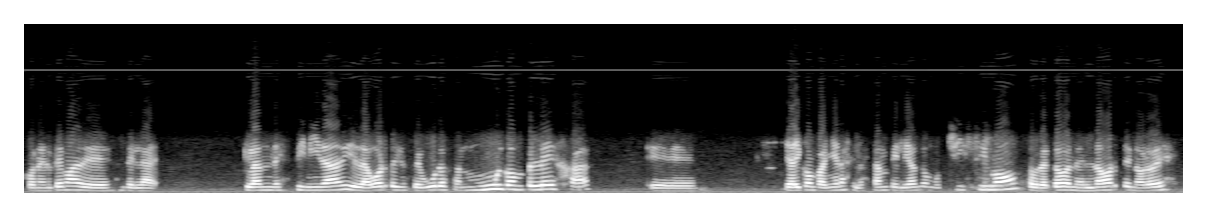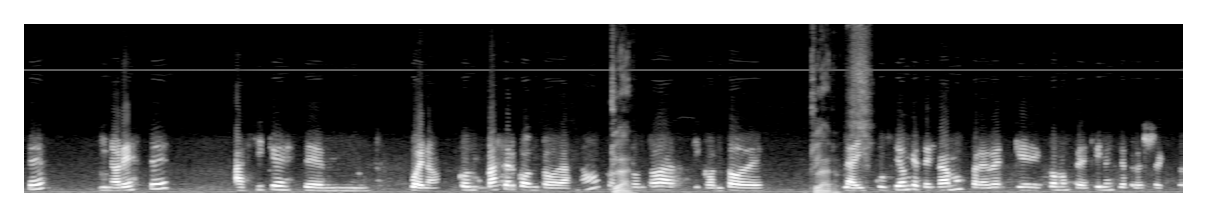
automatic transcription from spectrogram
con el tema de, de la clandestinidad y el aborto inseguro son muy complejas eh, y hay compañeras que la están peleando muchísimo, sobre todo en el norte, noroeste y noreste, así que este mm, bueno, con- va a ser con todas, ¿no? Con, Claro. con todas y con todes Claro. la discusión que tengamos para ver qué, cómo se define este proyecto.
